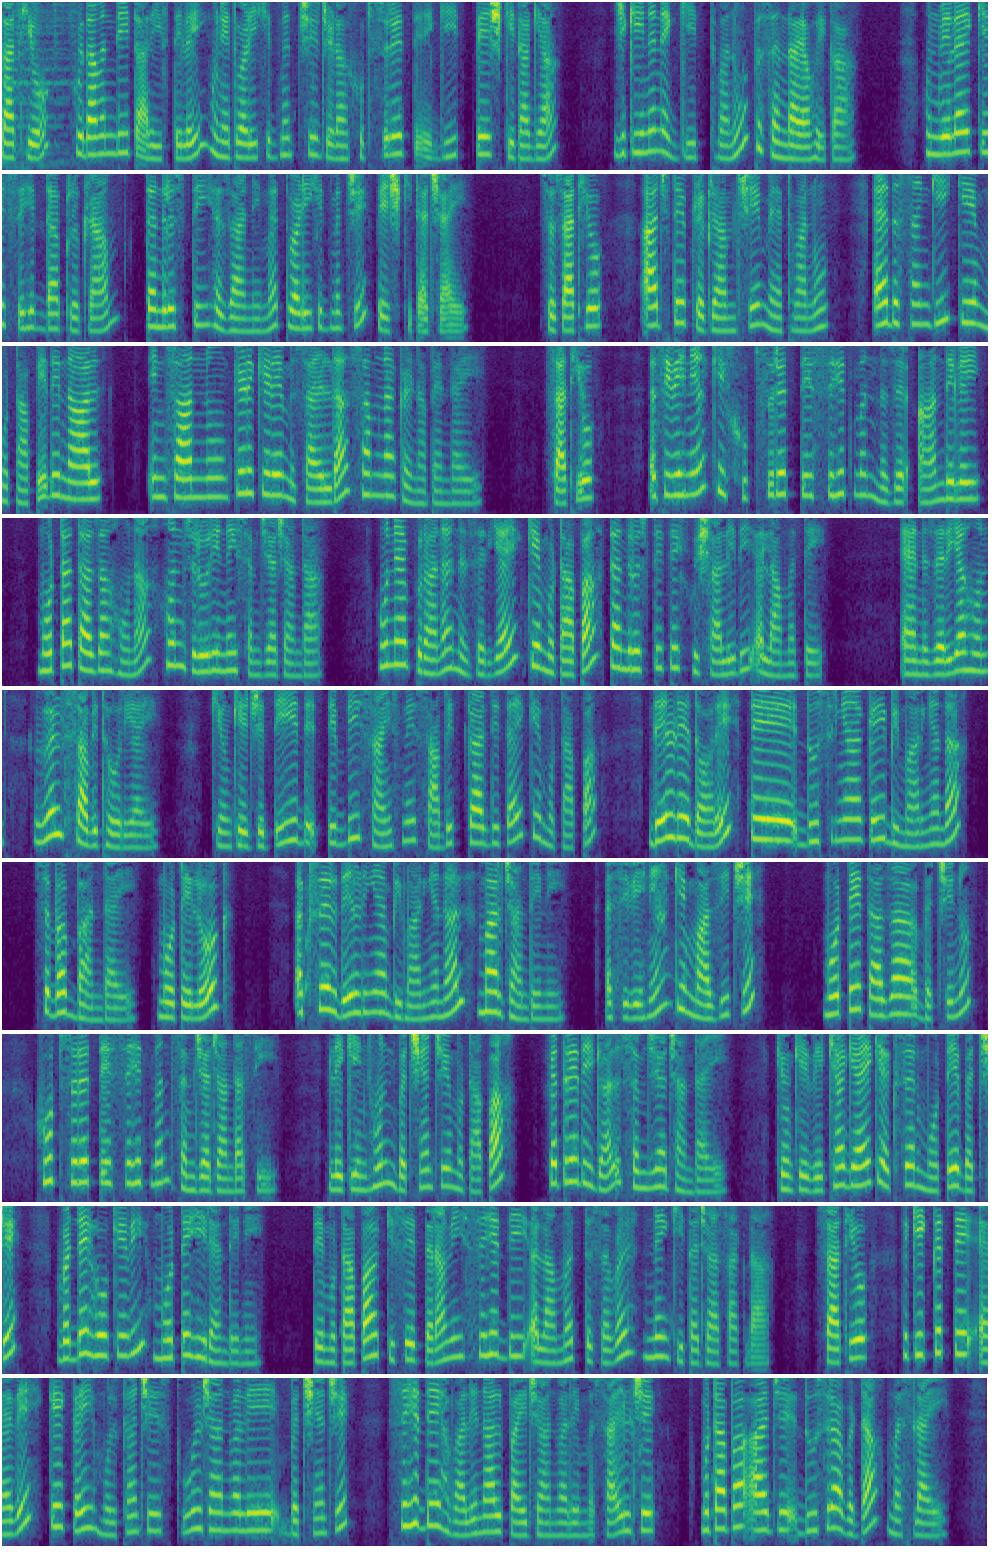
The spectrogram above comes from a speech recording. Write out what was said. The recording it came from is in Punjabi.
ਸਾਥਿਓ, ਖੁਦਾਵੰਦ ਦੀ ਤਾਰੀਫ ਤੇ ਲਈ ਹੁਨੇ ਤੁਹਾਡੀ ਖidmat 'ਚ ਜਿਹੜਾ ਖੂਬਸੂਰਤ ਇਹ ਗੀਤ ਪੇਸ਼ ਕੀਤਾ ਗਿਆ, ਯਕੀਨਨ ਇਹ ਗੀਤ ਤੁਹਾਨੂੰ ਪਸੰਦ ਆਇਆ ਹੋਵੇਗਾ। ਹੁਣ ਵੇਲਾ ਹੈ ਕਿ ਸਿਹਤ ਦਾ ਪ੍ਰੋਗਰਾਮ ਤੰਦਰੁਸਤੀ ਹਜ਼ਾਰ ਨਿਮਤ ਤੁਹਾਡੀ ਖidmat 'ਚ ਪੇਸ਼ ਕੀਤਾ ਜਾਏ। ਸੋ ਸਾਥਿਓ, ਅੱਜ ਦੇ ਪ੍ਰੋਗਰਾਮ 'ਚ ਮੈਂ ਤੁਹਾਨੂੰ ਇਹ ਦੱਸਾਂਗੀ ਕਿ ਮੋਟਾਪੇ ਦੇ ਨਾਲ ਇਨਸਾਨ ਨੂੰ ਕਿਹੜੇ-ਕਿਹੜੇ ਮਸਾਇਲ ਦਾ ਸਾਹਮਣਾ ਕਰਨਾ ਪੈਂਦਾ ਹੈ ਸਾਥਿਓ, ਅਸੀਂ ਵਹਿਨੀਆਂ ਕਿ ਖੂਬਸੂਰਤ ਤੇ ਸਿਹਤਮੰਦ ਨਜ਼ਰ ਆਉਣ ਦੇ ਲਈ ਮੋਟਾ ਤਾਜ਼ਾ ਹੋਣਾ ਹੁਣ ਜ਼ਰੂਰੀ ਨਹੀਂ ਸਮਝਿਆ ਜਾਂਦਾ। ਹੁਣ ਇਹ ਪੁਰਾਣਾ ਨਜ਼ਰੀਆ ਹੈ ਕਿ ਮੋਟਾਪਾ ਤੰਦਰੁਸਤੀ ਤੇ ਖੁਸ਼ਹਾਲੀ ਦੀ ਅਲਾਮਤ ਹੈ ਇਹ ਨਜ਼ਰੀਆ ਹੁਣ ਗਲਤ ਸਾਬਿਤ ਹੋ ਰਿਹਾ ਹੈ ਕਿਉਂਕਿ ਜਦੀਦ ਤਿੱਬੀ ਸਾਇੰਸ ਨੇ ਸਾਬਿਤ ਕਰ ਦਿੱਤਾ ਹੈ ਕਿ ਮੋਟਾਪਾ ਦਿਲ ਦੇ ਦੌਰੇ ਤੇ ਦੂਸਰੀਆਂ ਕਈ ਬਿਮਾਰੀਆਂ ਦਾ ਸਬਬ ਬਣਦਾ ਹੈ ਮੋٹے ਲੋਕ ਅਕਸਰ ਦਿਲ ਦੀਆਂ ਬਿਮਾਰੀਆਂ ਨਾਲ ਮਰ ਜਾਂਦੇ ਨੇ। ਅਸੀਂ ਵੇਖਿਆ ਕਿ ਮਾਜ਼ੀ 'ਚ ਮੋٹے ਤਾਜ਼ਾ ਬੱਚੇ ਨੂੰ ਖੂਬਸੂਰਤ ਤੇ ਸਿਹਤਮੰਦ ਸਮਝਿਆ ਜਾਂਦਾ ਸੀ। ਲੇਕਿਨ ਹੁਣ ਬੱਚਿਆਂ 'ਚ ਮੋਟਾਪਾ ਖਤਰੇ ਦੀ ਗੱਲ ਸਮਝਿਆ ਜਾਂਦਾ ਏ, ਕਿਉਂਕਿ ਵੇਖਿਆ ਗਿਆ ਹੈ ਕਿ ਅਕਸਰ ਮੋٹے ਬੱਚੇ ਵੱਡੇ ਹੋ ਕੇ ਵੀ ਮੋٹے ਹੀ ਰਹਿੰਦੇ ਨੇ ਤੇ ਮੋਟਾਪਾ ਕਿਸੇ ਤਰ੍ਹਾਂ ਵੀ ਸਿਹਤ ਦੀ ਅਲਾਮਤ ਤਸਵਰ ਨਹੀਂ ਕੀਤਾ ਜਾ ਸਕਦਾ। ਸਾਥੀਓ, ਹਕੀਕਤ ਤੇ ਐਵੇਂ ਕਿ ਕਈ ਮੁਲਕਾਂ 'ਚ ਸਕੂਲ ਜਾਣ ਵਾਲੇ ਬੱਚਿਆਂ 'ਚ ਸਿਹਤ ਦੇ ਹਵਾਲੇ ਨਾਲ ਪਾਏ ਜਾਣ ਵਾਲੇ ਮਸਾਇਲ 'ਚ ਮੋਟਾਪਾ ਅੱਜ ਦੂਸਰਾ ਵੱਡਾ ਮਸਲਾ ਏ।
